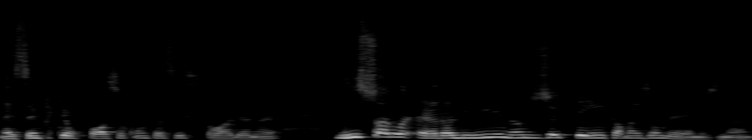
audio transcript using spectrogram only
Né? Sempre que eu posso, eu conto essa história. Né? E isso era ali nos anos 80, mais ou menos. Né?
